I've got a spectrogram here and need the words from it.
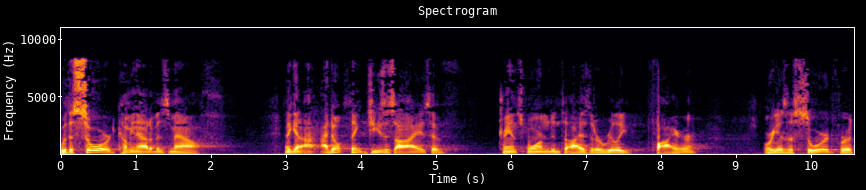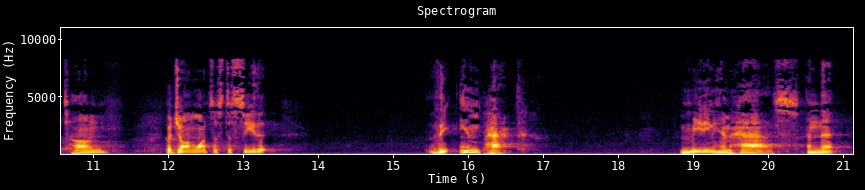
with a sword coming out of his mouth. And again, I don't think Jesus' eyes have transformed into eyes that are really fire, or he has a sword for a tongue. But John wants us to see that the impact meeting him has and that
